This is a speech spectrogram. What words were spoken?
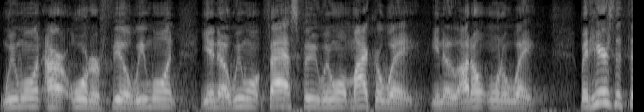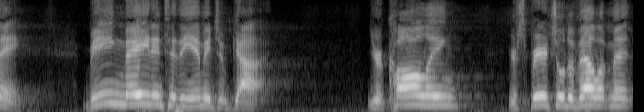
We want our order filled. We want, you know, we want fast food. We want microwave. You know, I don't want to wait. But here's the thing being made into the image of God, your calling, your spiritual development,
